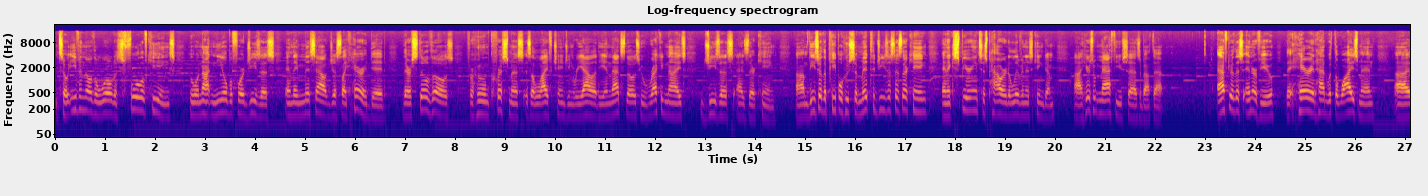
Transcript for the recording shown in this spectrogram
And so, even though the world is full of kings who will not kneel before Jesus and they miss out just like Herod did, there are still those for whom Christmas is a life changing reality, and that's those who recognize Jesus as their king. Um, these are the people who submit to Jesus as their king and experience his power to live in his kingdom. Uh, here's what Matthew says about that after this interview that Herod had with the wise men, uh,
